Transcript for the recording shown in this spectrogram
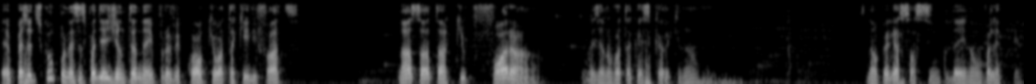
É, eu peço desculpa, né? Vocês podem ir adiantando aí pra ver qual que eu ataquei de fato. Nossa, ó, tá aqui fora. Mas eu não vou atacar esse cara aqui não. Senão eu vou pegar só 5, daí não vale a pena.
